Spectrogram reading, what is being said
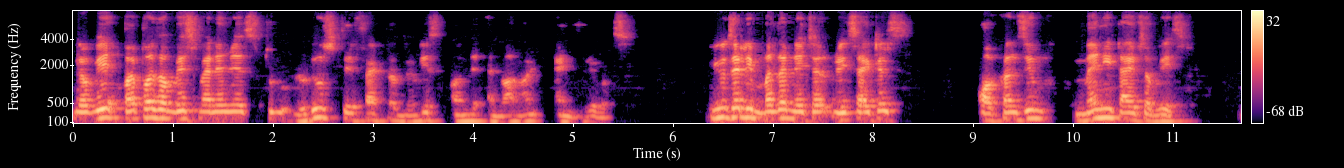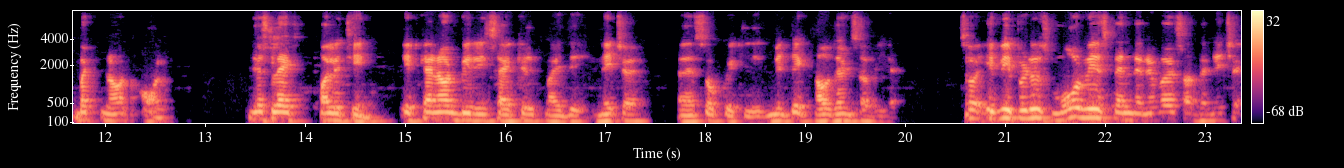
The purpose of waste management is to reduce the effect of the waste on the environment and rivers. Usually, Mother Nature recycles or consumes many types of waste, but not all. Just like polythene, it cannot be recycled by the nature uh, so quickly. It may take thousands of years. So if we produce more waste than the rivers or the nature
